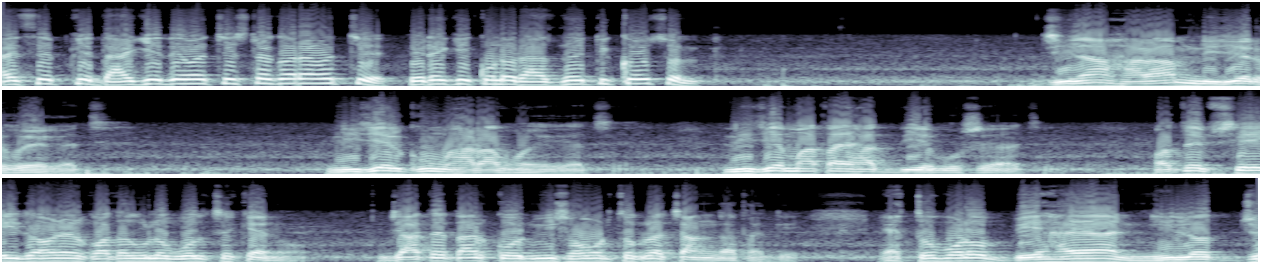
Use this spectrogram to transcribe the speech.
আইএসএফকে দাগিয়ে দেওয়ার চেষ্টা করা হচ্ছে? এটা কি কোনো রাজনৈতিক কৌশল? জিনা হারাম নিজের হয়ে গেছে। নিজের ঘুম হারাম হয়ে গেছে। নিজে মাথায় হাত দিয়ে বসে আছে। অতএব সে এই ধরনের কথাগুলো বলছে কেন? যাতে তার কর্মী সমর্থকরা চাঙ্গা থাকে। এত বড় বেহায়া নির্লজ্জ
